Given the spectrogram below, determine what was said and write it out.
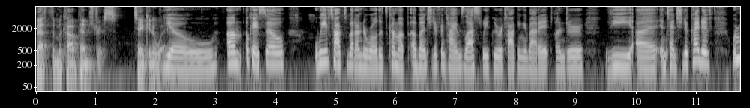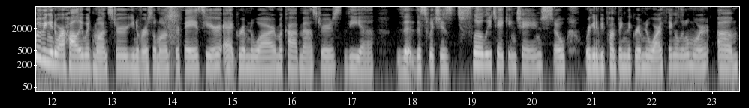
Beth the Macabre Pimpstress. Take it away. Yo. Um, okay, so we've talked about Underworld. It's come up a bunch of different times. Last week we were talking about it under the uh, intention of kind of we're moving into our Hollywood monster, Universal monster phase here at Grim Noir Macabre Masters. The uh, the the switch is slowly taking change, so we're going to be pumping the Grim Noir thing a little more. Um,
